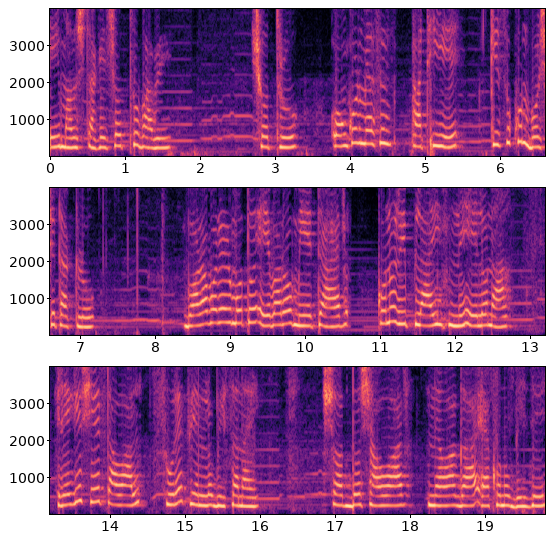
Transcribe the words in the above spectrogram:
এই মানুষটাকে শত্রু ভাবে। শত্রু অঙ্কুর মেসেজ পাঠিয়ে কিছুক্ষণ বসে থাকল। বরাবরের মতো এবারও মেয়েটার কোনো রিপ্লাই এলো না। রেগে সে টাওয়াল ছুঁড়ে ফেলল বিছানায়। সদ্য শাওয়ার নেওয়া গা এখনও ভিজে।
